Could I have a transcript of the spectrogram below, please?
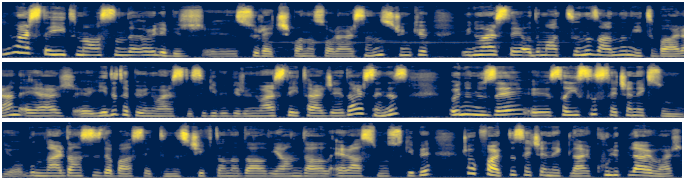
Üniversite eğitimi aslında öyle bir e, süreç bana sorarsanız. Çünkü üniversiteye adım attığınız andan itibaren eğer e, Yeditepe Üniversitesi gibi bir üniversiteyi tercih ederseniz önünüze e, sayısız seçenek sunuluyor. Bunlardan siz de bahsettiniz. Çift anadal, yandal, Erasmus gibi çok farklı seçenekler, kulüpler var.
